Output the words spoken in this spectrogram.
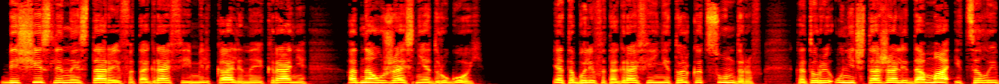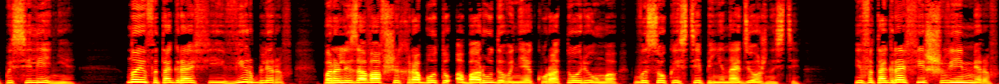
Бесчисленные старые фотографии мелькали на экране, одна ужаснее другой. Это были фотографии не только цундеров, которые уничтожали дома и целые поселения, но и фотографии вирблеров, парализовавших работу оборудования кураториума высокой степени надежности, и фотографии швиммеров,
